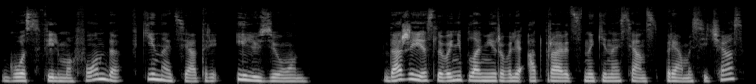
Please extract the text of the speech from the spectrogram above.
Госфильмофонда в кинотеатре «Иллюзион». Даже если вы не планировали отправиться на киносеанс прямо сейчас,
